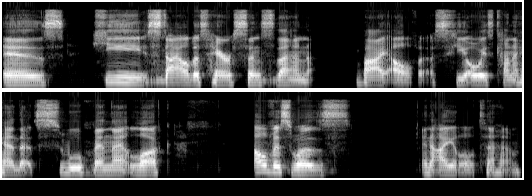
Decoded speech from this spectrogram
is he styled his hair since then by Elvis. He always kind of had that swoop and that look. Elvis was an idol to him.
